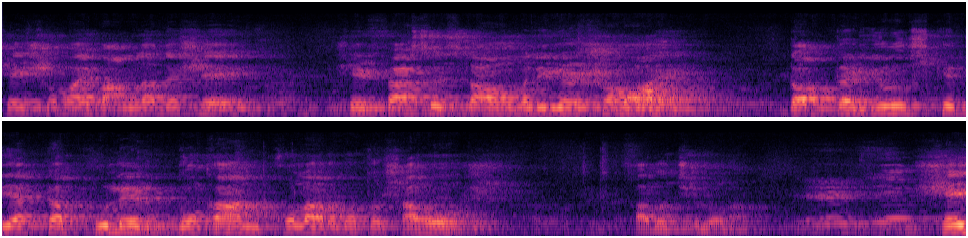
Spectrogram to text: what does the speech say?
সেই সময় বাংলাদেশে সেই ফ্যাসিস্ট আওয়ামী লীগের সময় ডক্টর ইউনুসকে দিয়ে একটা ফুলের দোকান খোলার মতো সাহস কারও ছিল না। সেই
